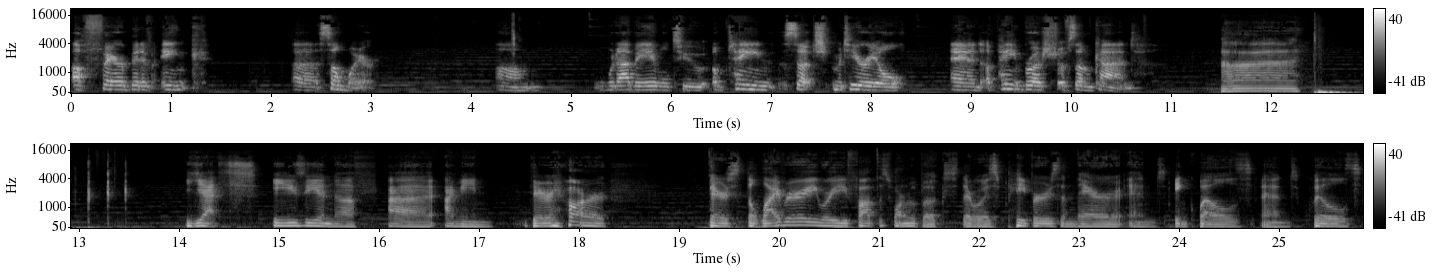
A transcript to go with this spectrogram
a fair bit of ink uh, somewhere. Um, would I be able to obtain such material and a paintbrush of some kind? Uh, yes, easy enough. Uh, I mean, there are. There's the library where you fought the swarm of books. There was papers in there and inkwells and quills.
